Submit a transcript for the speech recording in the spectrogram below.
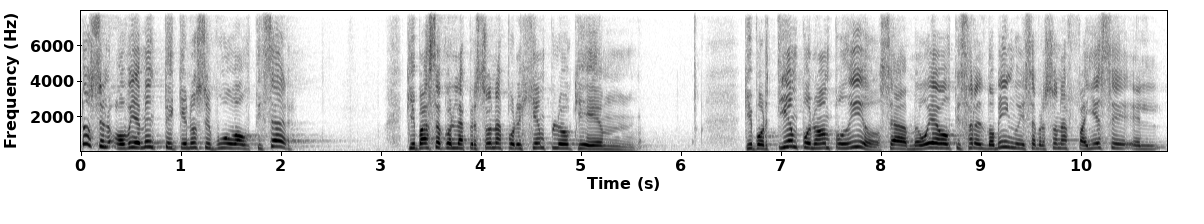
No obviamente que no se pudo bautizar. ¿Qué pasa con las personas, por ejemplo, que, mm, que por tiempo no han podido? O sea, me voy a bautizar el domingo y esa persona fallece el,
